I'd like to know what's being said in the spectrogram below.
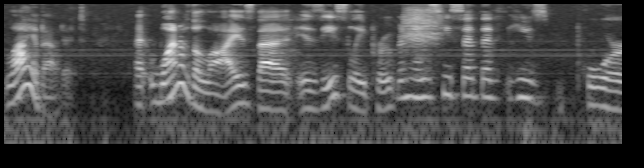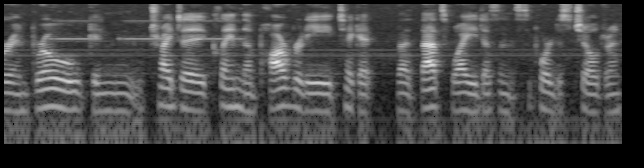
lie about it. Uh, one of the lies that is easily proven is he said that he's poor and broke and tried to claim the poverty ticket that that's why he doesn't support his children.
